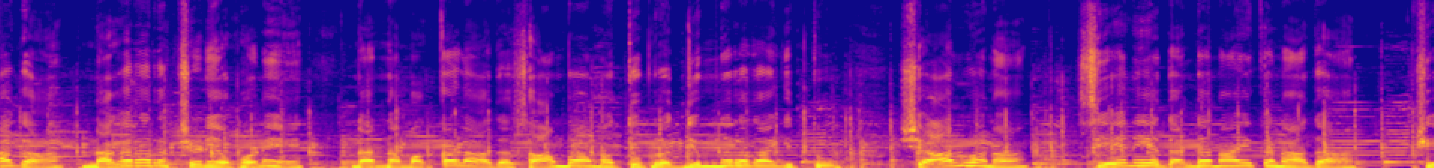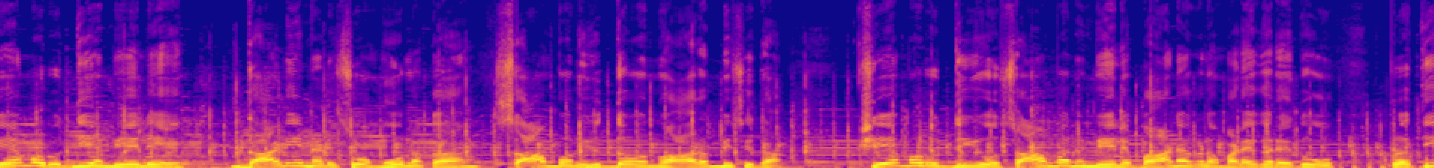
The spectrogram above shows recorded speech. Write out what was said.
ಆಗ ನಗರ ರಕ್ಷಣೆಯ ಹೊಣೆ ನನ್ನ ಮಕ್ಕಳಾದ ಸಾಂಬಾ ಮತ್ತು ಪ್ರದ್ಯುಮ್ನರದಾಗಿತ್ತು. ಶಾಲ್ವನ ಸೇನೆಯ ದಂಡನಾಯಕನಾದ ಕ್ಷೇಮ ವೃದ್ಧಿಯ ಮೇಲೆ ದಾಳಿ ನಡೆಸುವ ಮೂಲಕ ಸಾಂಬನು ಯುದ್ಧವನ್ನು ಆರಂಭಿಸಿದ. ಕ್ಷೇಮ ವೃದ್ಧಿಯು ಸಾಂಬನ ಮೇಲೆ ಬಾಣಗಳ ಮಳೆಗರೆದು ಪ್ರತಿ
